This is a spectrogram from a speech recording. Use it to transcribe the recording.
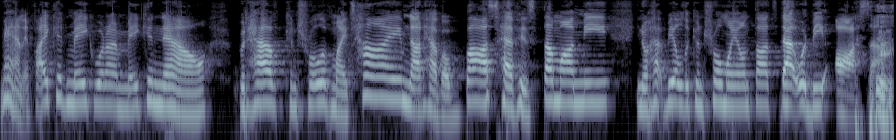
man, if I could make what I'm making now, but have control of my time, not have a boss have his thumb on me, you know, have, be able to control my own thoughts, that would be awesome.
